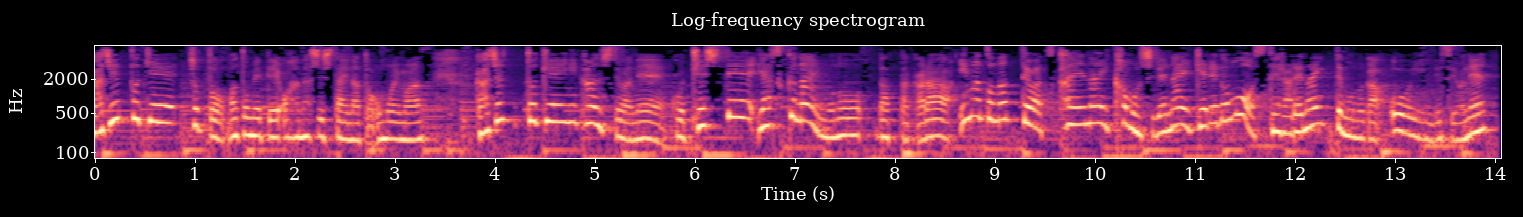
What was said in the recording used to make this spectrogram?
ガジェット系ちょっとまとめてお話ししたいなと思います。ガジェット系に関してはねこう決して安くないものだったから今となっては使えないかもしれないけれども捨てられないってものが多いんですよね。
